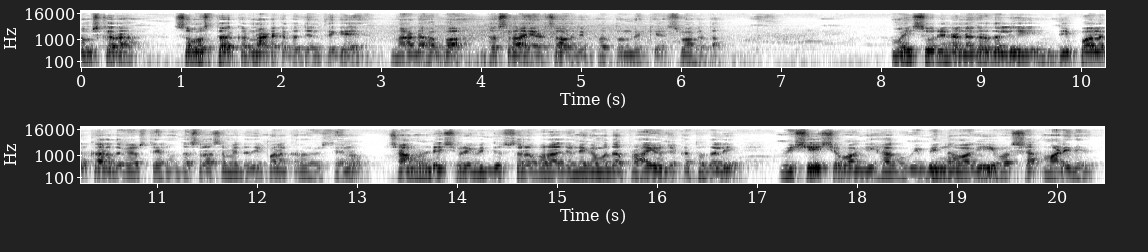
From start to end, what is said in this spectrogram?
ನಮಸ್ಕಾರ. ಸಮಸ್ತ ಕರ್ನಾಟಕದ ಜನತೆಗೆ ನಾಡಹಬ್ಬ ದಸರಾ ಎರಡ್ ಸಾವಿರದ ಇಪ್ಪತ್ತೊಂದಕ್ಕೆ ಸ್ವಾಗತ. ಮೈಸೂರಿನ ನಗರದಲ್ಲಿ ದೀಪಾಲಂಕಾರದ ವ್ಯವಸ್ಥೆಯನ್ನು, ದಸರಾ ಸಮಯದ ದೀಪಾಲಂಕಾರದ ವ್ಯವಸ್ಥೆಯನ್ನು ಚಾಮುಂಡೇಶ್ವರಿ ವಿದ್ಯುತ್ ಸರಬರಾಜು ನಿಗಮದ ಪ್ರಾಯೋಜಕತ್ವದಲ್ಲಿ ವಿಶೇಷವಾಗಿ ಹಾಗೂ ವಿಭಿನ್ನವಾಗಿ ಈ ವರ್ಷ ಮಾಡಿದ್ದೇವೆ.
